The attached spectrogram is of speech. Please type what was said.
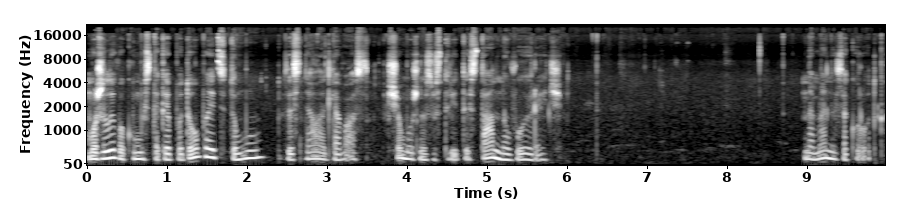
можливо, комусь таке подобається, тому засняла для вас, що можна зустріти стан нової речі. На мене закоротка.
